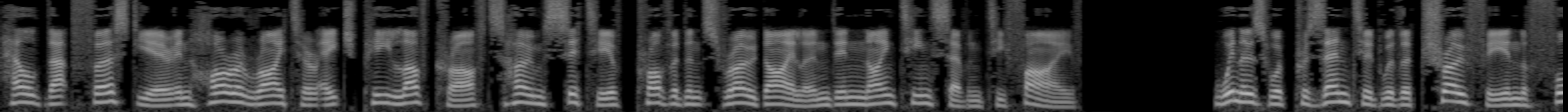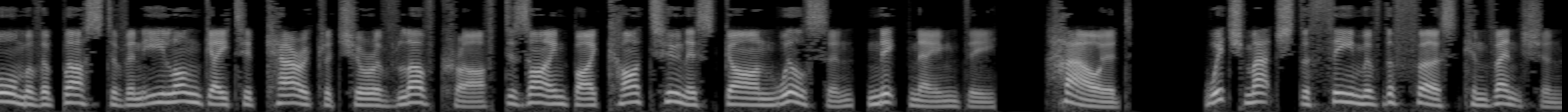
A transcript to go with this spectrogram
held that first year in horror writer H. P. Lovecraft's home city of Providence, Rhode Island in 1975. Winners were presented with a trophy in the form of a bust of an elongated caricature of Lovecraft designed by cartoonist Gahan Wilson, nicknamed the Howard, which matched the theme of the first convention,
